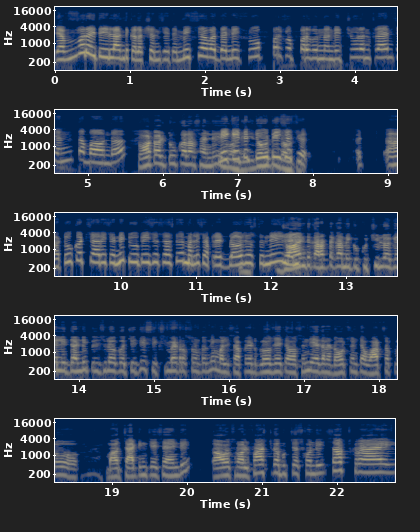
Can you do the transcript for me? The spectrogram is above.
ఎవరైతే ఇలాంటి కలెక్షన్స్ అయితే మిస్ అవ్వద్దండి. సూపర్ సూపర్గా ఉందండి. చూడండి ఫ్రెండ్స్ ఎంత బాగుందో. టోటల్ టూ కలర్స్ అండి. మీకైతే two pieces. Two cut saris అండి. టూ పీసెస్ వస్తే మళ్ళీ సెపరేట్ బ్లౌజ్ వస్తుంది. జాయింట్ కరెక్ట్గా మీకు కుర్చీలోకి వెళ్ళిద్దండి. పిలిచిలోకి వచ్చేది సిక్స్ మీటర్స్ ఉంటుంది. మళ్ళీ సపరేట్ బ్లౌజ్ అయితే వస్తుంది. ఏదైనా డౌట్స్ ఉంటే వాట్సాప్లో మా చాటింగ్ చేసేయండి. కావాల్సిన వాళ్ళు ఫాస్ట్గా బుక్ చేసుకోండి. సబ్స్క్రైబ్!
